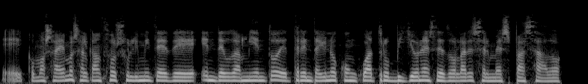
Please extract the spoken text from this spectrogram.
eh, como sabemos, alcanzó su límite de endeudamiento de 31,4 billones de dólares el mes pasado.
